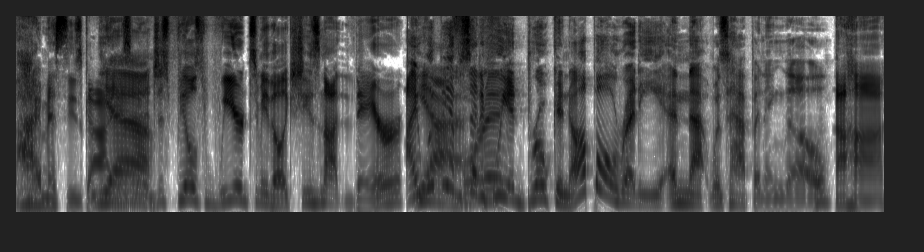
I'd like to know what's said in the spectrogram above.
I miss these guys." Yeah. But it just feels weird to me though. Like she's not there. I would be upset For if we had broken up already and that was happening, though. Uh huh.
